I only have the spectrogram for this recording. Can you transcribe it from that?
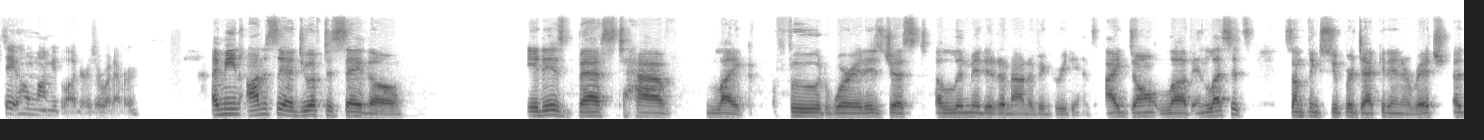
stay at home mommy bloggers or whatever. I mean, honestly, I do have to say though, it is best to have like food where it is just a limited amount of ingredients. I don't love unless it's something super decadent and rich. A,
